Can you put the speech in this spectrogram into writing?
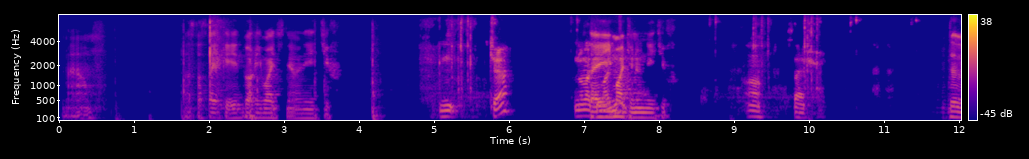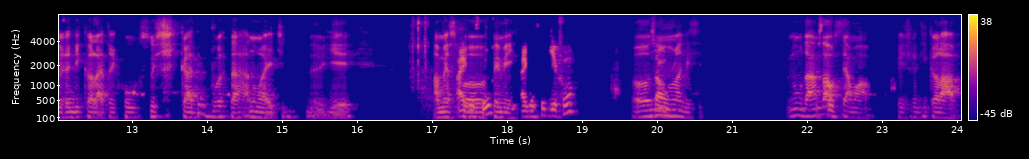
Mam. Asta stai că e doar imagine, nu e GIF. Ce? Nu la Dar e imagine? imagine, nu e GIF. Ah, stai așa. Dă, ridică la tricou sus și cade burta, nu mai aici. E... A mers Ai pe găsit? femei. Ai găsit GIF-ul? Uh, Sau- Nu, nu l-am găsit. Nu, dar îmi Asta- dau seama că își ridică la...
